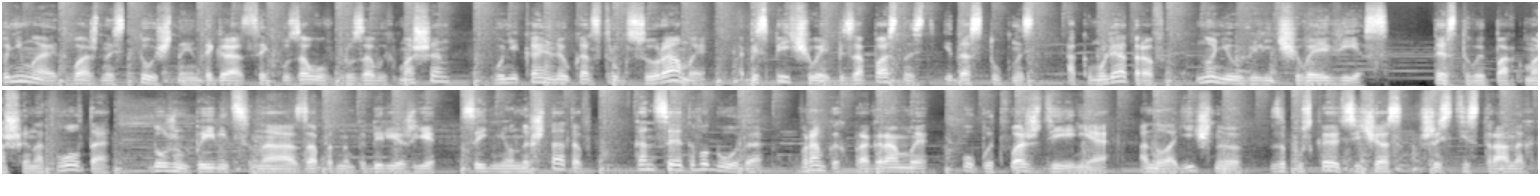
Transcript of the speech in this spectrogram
понимает важность точной интеграции кузовов грузовых машин в уникальную конструкцию рамы, обеспечивая безопасность и доступность аккумуляторов, но не увеличивая вес – Тестовый парк машин от Волта должен появиться на западном побережье Соединенных Штатов в конце этого года в рамках программы «Опыт вождения». Аналогичную запускают сейчас в шести странах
